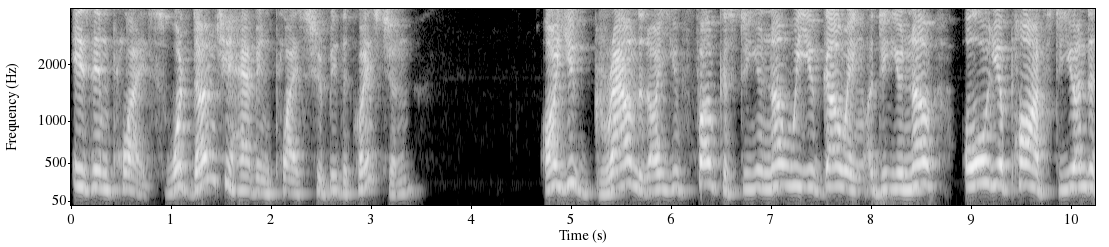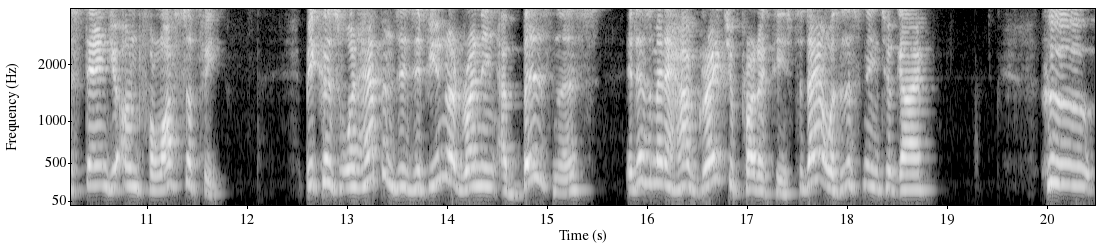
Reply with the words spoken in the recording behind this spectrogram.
is in place? What don't you have in place should be the question. Are you grounded? Are you focused? Do you know where you're going? Do you know all your parts? Do you understand your own philosophy? Because what happens is if you're not running a business, it doesn't matter how great your product is. Today I was listening to a guy who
